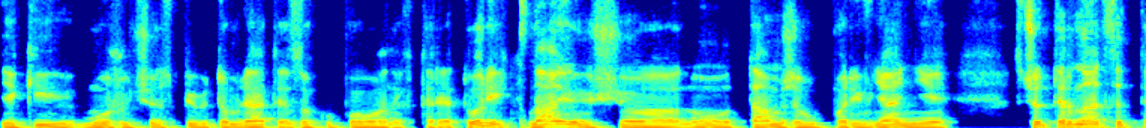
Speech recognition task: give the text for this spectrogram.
які можуть щось повідомляти з окупованих територій, знаю, що ну там же у порівнянні з 14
